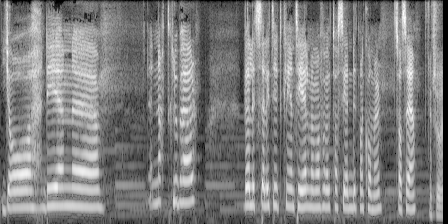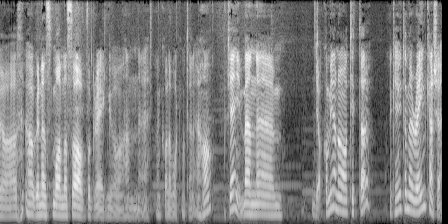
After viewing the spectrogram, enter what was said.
Ja, det är en, en nattklubb här. Väldigt selektivt klientel, men man får väl ta seden dit man kommer, så att säga. Jag tror jag ögonen smalnas av på Greg och han, eh, han kollar bort mot henne. Jaha, okej, men eh, jag kommer gärna och tittar. Jag kan ju ta med Rain kanske.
